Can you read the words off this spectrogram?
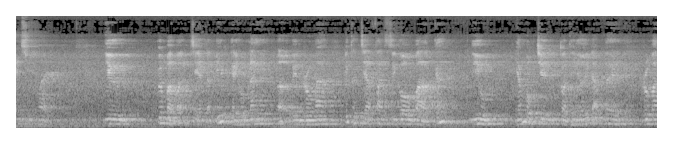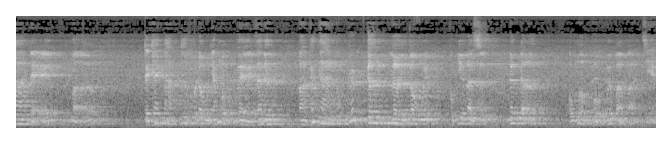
and support. như quý bà và anh chị em đã biết ngày hôm nay ở bên Roma, Đức Thánh Cha Francisco và các nhiều giám mục trên toàn thế giới đã về Roma để mở để khai mạc thưa hội đồng giám mục về gia đình. Và các ngài cũng rất cần lời cầu nguyện cũng như là sự nâng đỡ, ủng hộ của quý bà và chị em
